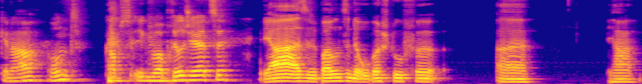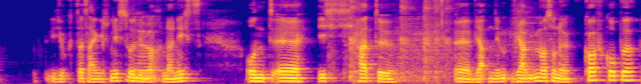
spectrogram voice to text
genau. Und? Gab es irgendwo Aprilscherze? Ja, also bei uns in der Oberstufe, äh, ja, juckt das eigentlich nicht so, die Ja. machen da nichts. Und äh, ich hatte, äh, wir hatten, wir haben immer so eine Kochgruppe,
